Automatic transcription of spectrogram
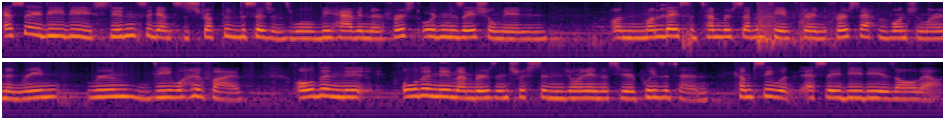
SADD, Students Against Destructive Decisions, will be having their first organizational meeting on Monday, September 17th during the first half of Lunch and Learn in room D105. Old and new, old and new members interested in joining this year, please attend. Come see what SADD is all about.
